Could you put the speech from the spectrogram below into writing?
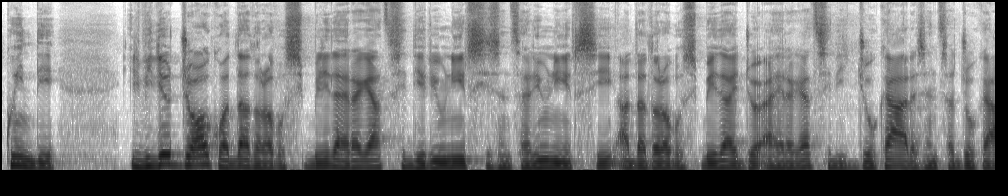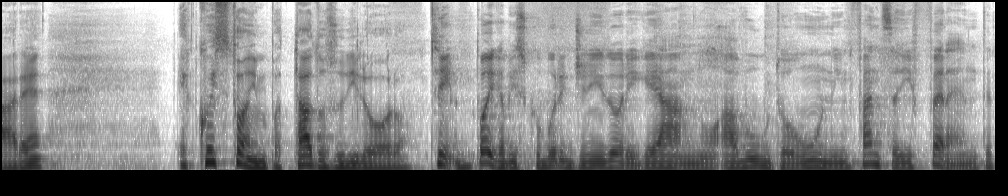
Quindi il videogioco ha dato la possibilità ai ragazzi di riunirsi senza riunirsi, ha dato la possibilità ai, gio- ai ragazzi di giocare senza giocare e questo ha impattato su di loro. Sì, poi capisco pure i genitori che hanno avuto un'infanzia differente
